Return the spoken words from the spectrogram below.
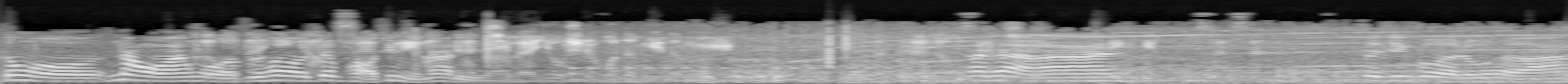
跟跟我闹完我之后就跑去你那里了。起来又是我等于等于。那太安零点五三三。最近过得如何啊？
